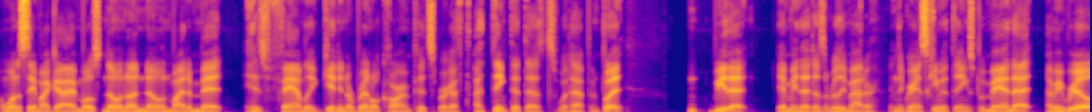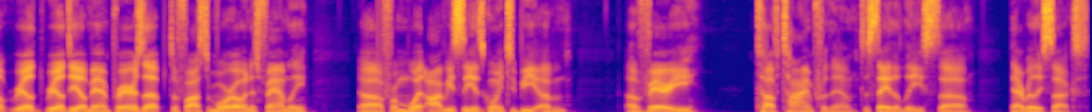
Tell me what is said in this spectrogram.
I want to say my guy, most known unknown, might have met his family getting a rental car in Pittsburgh. I, th- I think that that's what happened. But be that, I mean, that doesn't really matter in the grand scheme of things. But man, that, I mean, real, real, real deal, man. Prayers up to Foster Moreau and his family uh, from what obviously is going to be a, a very tough time for them, to say the least. Uh, that really sucks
